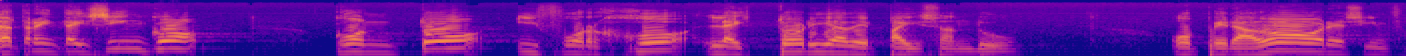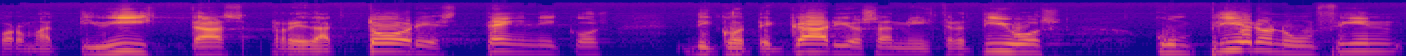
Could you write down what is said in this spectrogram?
La 35 contó y forjó la historia de Paysandú. Operadores, informativistas, redactores, técnicos, dicotecarios, administrativos, cumplieron un fin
